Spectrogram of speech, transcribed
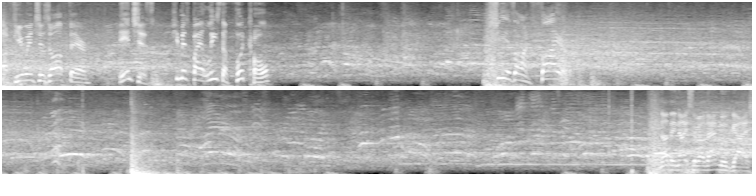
A few inches off there. Inches? She missed by at least a foot, Cole. She is on fire. Nothing nice about that move, guys.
